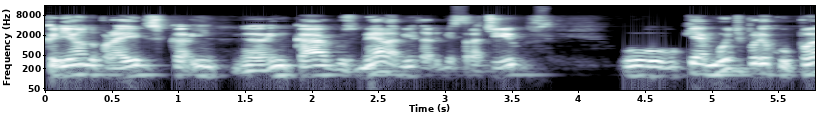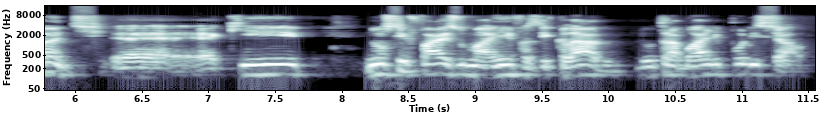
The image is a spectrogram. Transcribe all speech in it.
criando para eles eh, encargos meramente administrativos. O, o que é muito preocupante é, é que não se faz uma ênfase, claro, do trabalho policial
